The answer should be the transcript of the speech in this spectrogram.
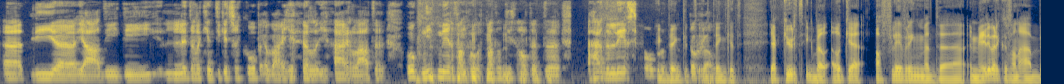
eh, die, eh, ja, die, die letterlijk geen tickets verkopen en waar je jaren later ook niet meer van hoort. Maar dat is altijd de harde leerschool. Ik denk het, Toch wel. ik denk het. Ja, Kurt, ik bel elke aflevering met een medewerker van AB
